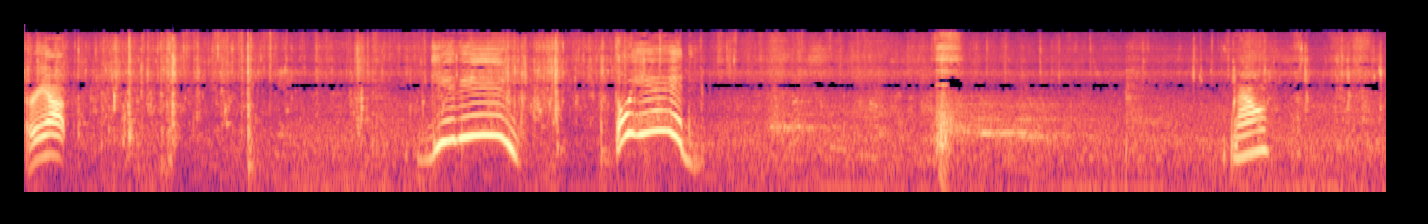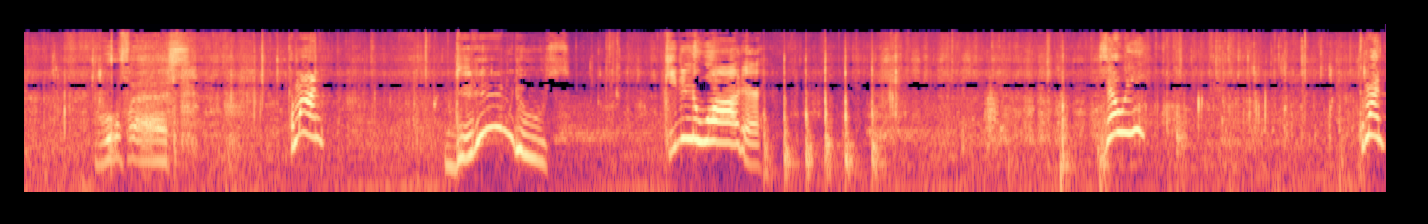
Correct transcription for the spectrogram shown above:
Hurry up. Get in. Go ahead. Now. Rufus. Come on. Get in, Deuce. Get in the water. Zoe. Come on.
